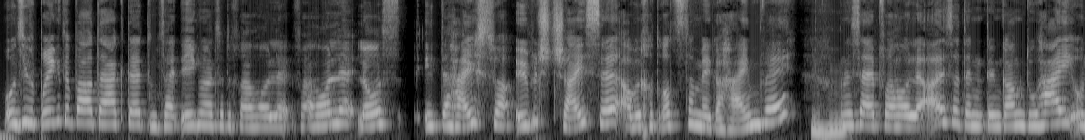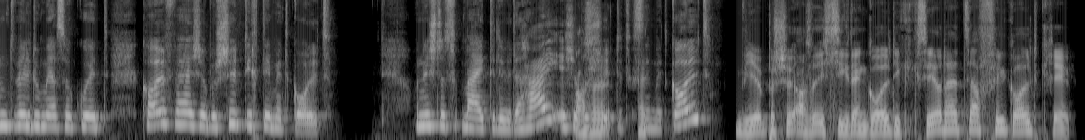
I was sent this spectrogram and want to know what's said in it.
Und sie verbringt ein paar Tage dort und sagt irgendwann zu der Frau Holle, Frau Holle, los, der heißt zwar übelst scheiße, aber ich habe trotzdem mega Heimweh. Mhm. Und dann sagt Frau Holle, also, dann, dann gang du heim und weil du mir so gut geholfen hast, überschütte ich dich mit Gold. Und ist das Mädchen wieder heim, ist also, überschüttet also, mit Gold. Wie überschüttet? Also ist sie dann goldig gesehen oder hat sie auch viel Gold gekriegt?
